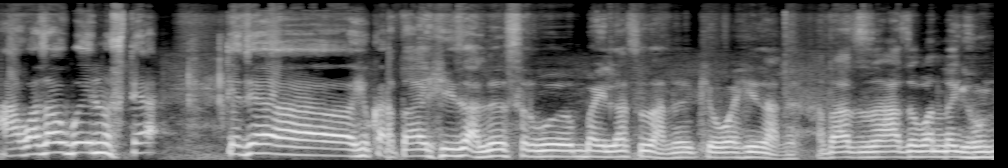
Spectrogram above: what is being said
आवाजाव बैल नुसत्या त्याचं हे करता आता ही झालं सर्व बैलाचं झालं किंवा हे झालं. आता आज आजोबांना घेऊन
